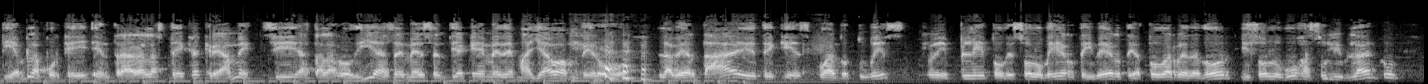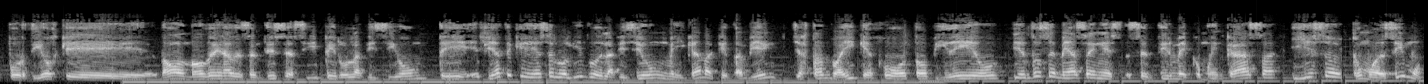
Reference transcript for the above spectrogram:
tiembla porque entrar a la Azteca, créame, sí, hasta las rodillas me sentía que me desmayaban, pero la verdad es de que es cuando tú ves repleto de solo verde y verde a todo alrededor y solo vos azul y blanco, por Dios que no, no deja de sentirse así, pero la visión de, fíjate que eso es lo lindo de la visión mexicana, que también ya estando ahí, que foto, video, y entonces me hacen sentirme como en casa, y eso, como decimos,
